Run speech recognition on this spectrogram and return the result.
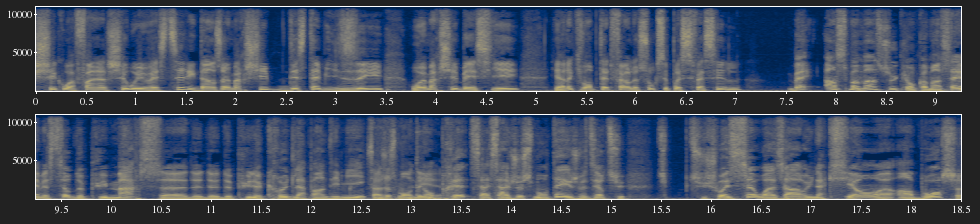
je sais quoi faire, je sais où investir et dans un marché déstabilisé ou un marché baissier, il y en a qui vont peut-être faire le saut que c'est pas si facile. Ben, en ce moment, ceux qui ont commencé à investir depuis mars, euh, de, depuis le creux de la pandémie, ça a juste monté. ça, ça a juste monté. Je veux dire, tu, tu tu choisissais au hasard une action euh, en bourse,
